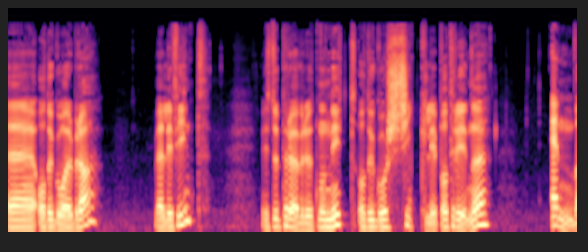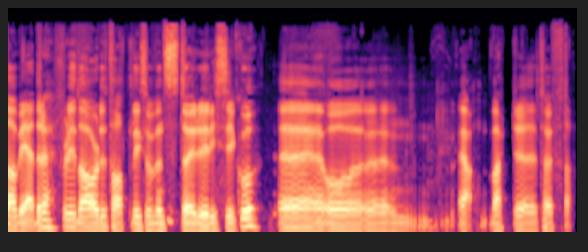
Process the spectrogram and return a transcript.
og det går bra, veldig fint. Hvis du prøver ut noe nytt, og du går skikkelig på trynet, enda bedre. Fordi da har du tatt liksom en større risiko eh, og eh, ja, vært eh, tøff, da.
